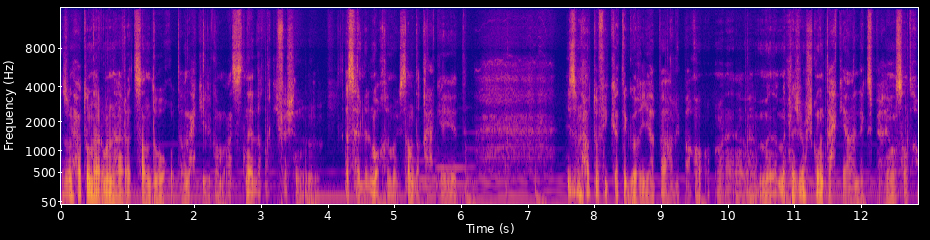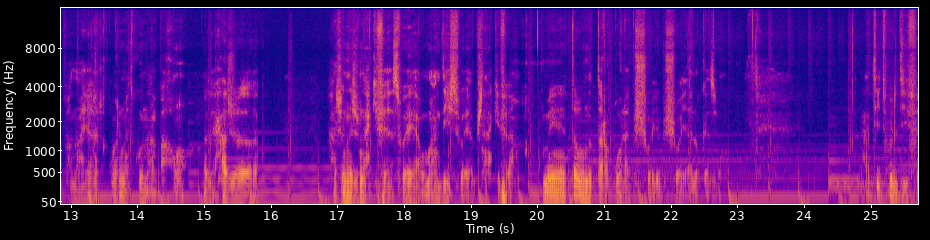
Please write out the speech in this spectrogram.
لازم نحطو نهار من نهارات صندوق وتو نحكي لكم على الصنادق كيفاش أسهل للمخ إنه يصندق حكايات لازم نحطو في catégorie par les parents ما تنجمش تكون تحكي على l'expérience entrepreneuriale قبل ما تكون un parent هذه حاجة حاجة نجم نحكي فيها سوايع وما عنديش سوايع باش نحكي فيها. mais تو نتطرقوا لها بشوية بشوية على حطيت ولدي في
